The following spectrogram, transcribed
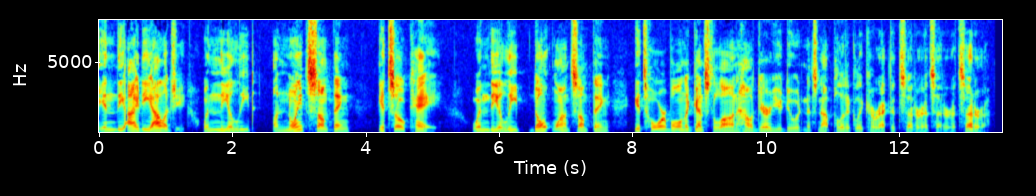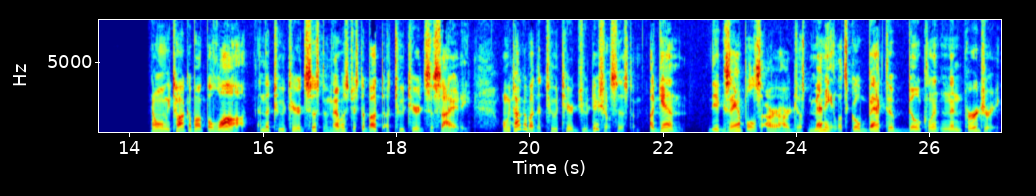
in the ideology. When the elite anoint something, it's okay. When the elite don't want something, it's horrible and against the law, and how dare you do it, and it's not politically correct, etc., etc., etc. Now, when we talk about the law and the two tiered system, that was just about a two tiered society. When we talk about the two tiered judicial system, again, the examples are, are just many. Let's go back to Bill Clinton and perjury.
